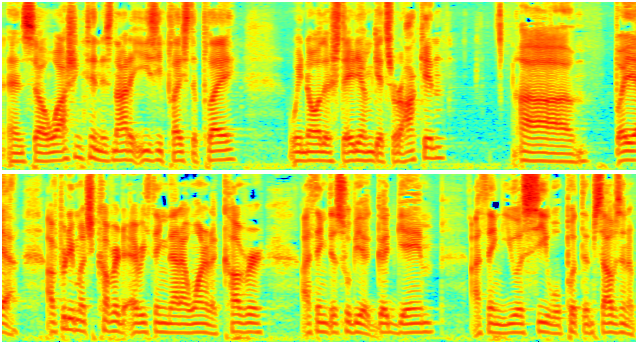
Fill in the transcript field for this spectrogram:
And so Washington is not an easy place to play. We know their stadium gets rocking. Um, but yeah, I've pretty much covered everything that I wanted to cover. I think this will be a good game. I think USC will put themselves in a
